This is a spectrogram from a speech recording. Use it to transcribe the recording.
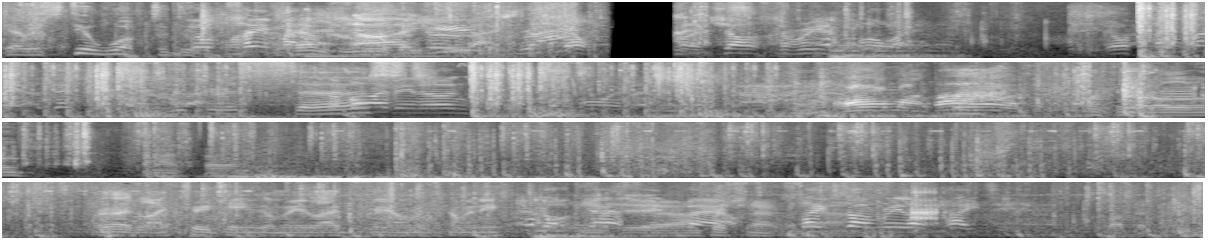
There is still work to do. Your teammate. No, you you got a chance to redeploy. Your teammate has entered the Surviving earns redeployment. Oh my god. Ah. Fucking got all of them. Nice, bro. I got like two teams on me, lads. If anyone's coming in. You've got gas do. Yeah, I'm pushing inbound. over Safe now. zone relocated. Love it.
